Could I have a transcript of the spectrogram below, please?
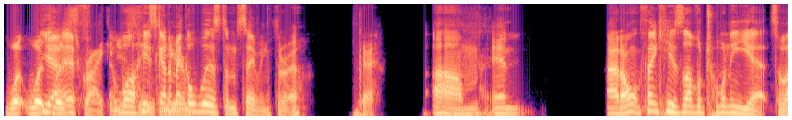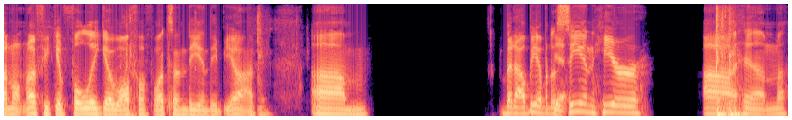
What? What? yeah, what if- scry? Can you well, he's going to make hear a wisdom saving throw. Okay. Um, and I don't think he's level twenty yet, so I don't know if he can fully go off of what's in D and D Beyond. Um, but I'll be able to Yeah. see and hear uh him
